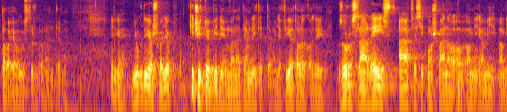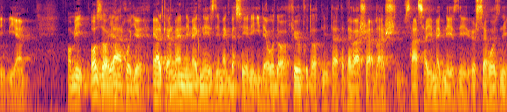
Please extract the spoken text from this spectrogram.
tavaly augusztusban mentem el. Igen, nyugdíjas vagyok. Kicsit több időm van, hát említettem, hogy a fiatalok azért az oroszlán részt átveszik most már, ami, ami, ami ilyen ami azzal jár, hogy el kell menni, megnézni, megbeszélni, ide-oda, fölkutatni, tehát a bevásárlás száz helyén megnézni, összehozni.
